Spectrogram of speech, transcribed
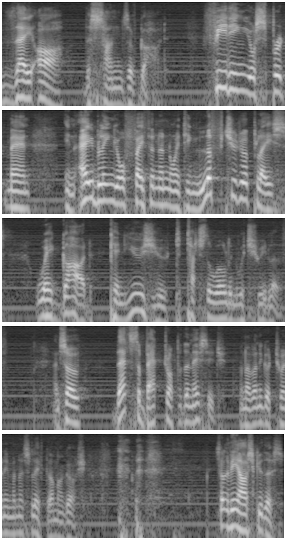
they are the sons of God. Feeding your spirit man, enabling your faith and anointing lift you to a place where God can use you to touch the world in which we live. And so that's the backdrop of the message. And I've only got 20 minutes left. Oh my gosh. so let me ask you this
